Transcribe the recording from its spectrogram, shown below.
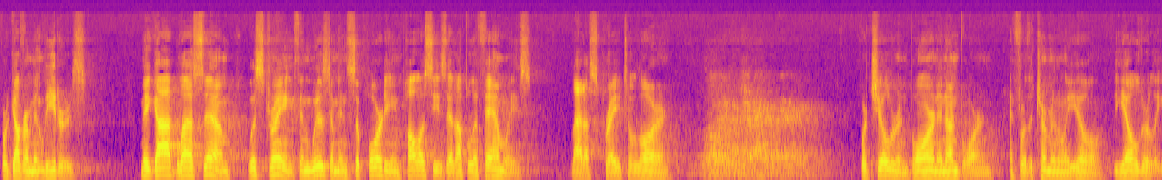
For government leaders, may God bless them with strength and wisdom in supporting policies that uplift families. Let us pray to the Lord for children born and unborn, and for the terminally ill, the elderly,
